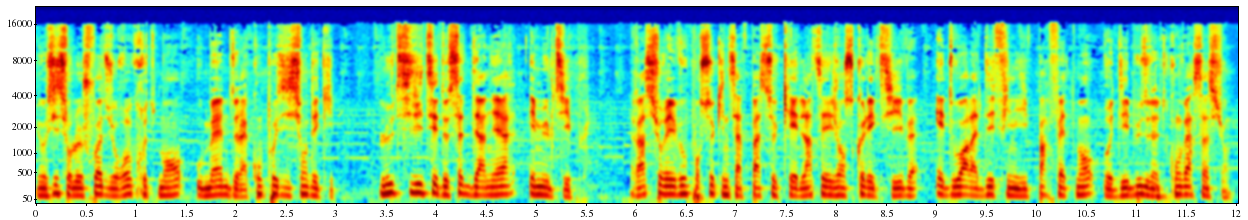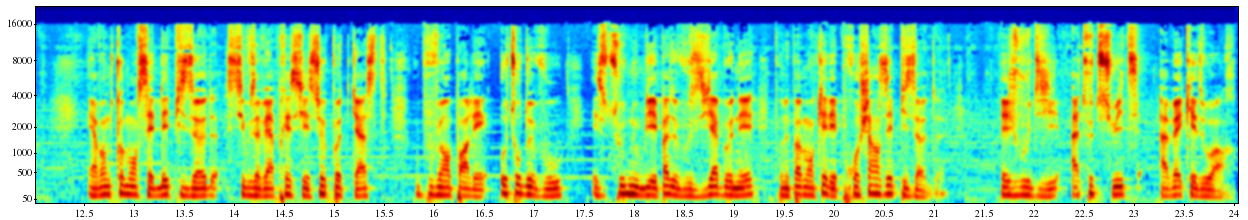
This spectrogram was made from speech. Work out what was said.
mais aussi sur le choix du recrutement ou même de la composition d'équipe. L'utilité de cette dernière est multiple. Rassurez-vous pour ceux qui ne savent pas ce qu'est l'intelligence collective, Edouard l'a défini parfaitement au début de notre conversation. Et avant de commencer l'épisode, si vous avez apprécié ce podcast, vous pouvez en parler autour de vous et surtout n'oubliez pas de vous y abonner pour ne pas manquer les prochains épisodes. Et je vous dis à tout de suite avec Edouard.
